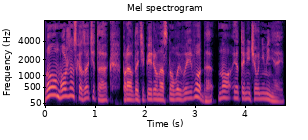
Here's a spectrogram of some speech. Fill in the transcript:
Ну, можно сказать и так. Правда, теперь у нас новый воевода, но это ничего не меняет.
